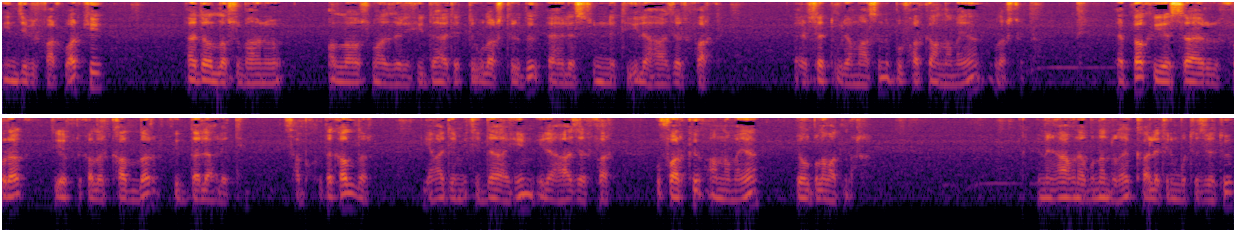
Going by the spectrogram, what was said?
ince bir fark var ki Allah subhanahu Allah Osman hidayet etti, ulaştırdı. Ehle sünneti ile hazel fark. Erset ulemasını bu farkı anlamaya ulaştırdı. Ve bakiye sairül fırak diğer fırkalar kaldılar fiddalaleti. Sabıklıda kaldılar. Yani itidahim ile hazel fark bu farkı anlamaya yol bulamadılar. Hemen hafına bundan dolayı kâletil muteziletü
